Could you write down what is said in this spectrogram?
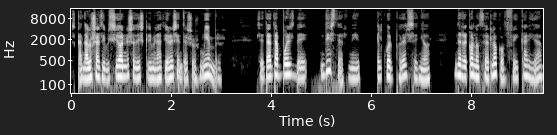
escandalosas divisiones o discriminaciones entre sus miembros. Se trata, pues, de discernir el cuerpo del Señor, de reconocerlo con fe y caridad,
